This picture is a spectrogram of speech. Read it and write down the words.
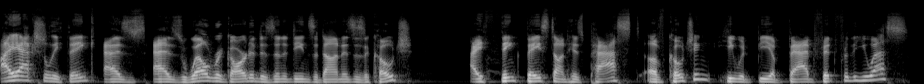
I actually think, as as well regarded as Zinedine Zidane is as a coach, I think based on his past of coaching, he would be a bad fit for the U.S.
